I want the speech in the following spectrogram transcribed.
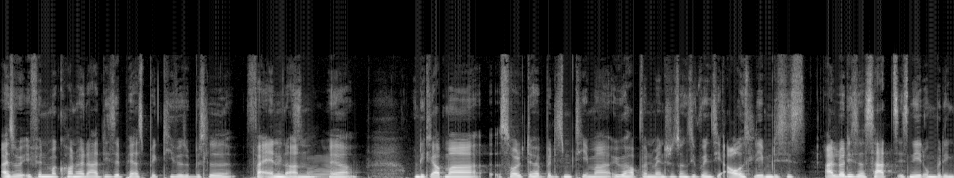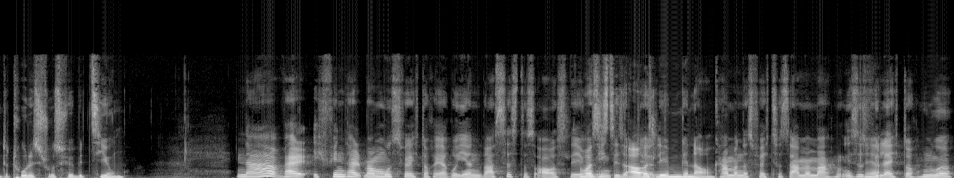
Also ich finde, man kann halt auch diese Perspektive so ein bisschen verändern. Ja. ja. Und ich glaube, man sollte halt bei diesem Thema überhaupt, wenn Menschen sagen, sie wollen sie ausleben, das ist, aller dieser Satz ist nicht unbedingt der Todesstoß für Beziehung. Na, weil ich finde halt, man muss vielleicht auch eruieren, was ist das Ausleben? Was ist das. Ausleben, genau. Kann man das vielleicht zusammen machen? Ist es Ja. vielleicht doch nur,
